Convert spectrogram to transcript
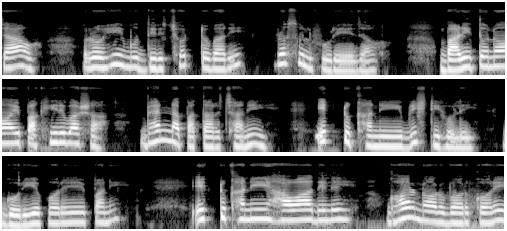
চাও রহিমুদ্দির ছোট্ট বাড়ি রসুলপুরে যাও। বাড়ি তো নয় পাখির বাসা ভ্যান্না পাতার ছানি। একটুখানি বৃষ্টি হলেই গড়িয়ে পড়ে পানি। একটুখানি হাওয়া দিলেই ঘর নড়বড় করে।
